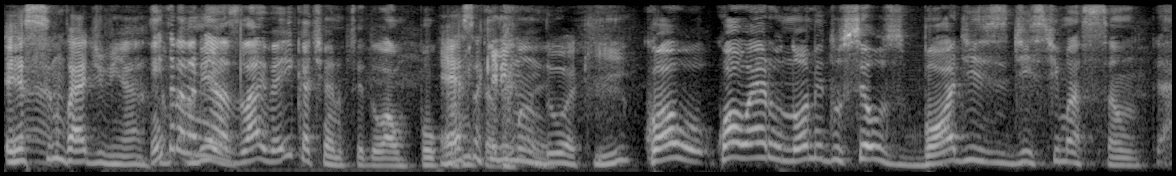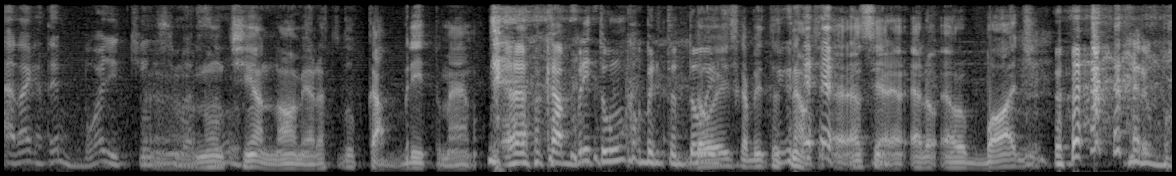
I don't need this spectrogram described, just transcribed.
esse você não vai adivinhar. Entra nas minhas lives aí, Catiano, pra você doar um pouco. Essa que ele mandou aqui. Qual, qual era o nome dos seus bodes de estimação? Caraca, até bode tinha de estimação. Não tinha nome, era tudo cabrito mesmo. Era cabrito 1, um, cabrito 2. Dois cabritos. Não, assim, era, era, era o bode. Era o bom.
